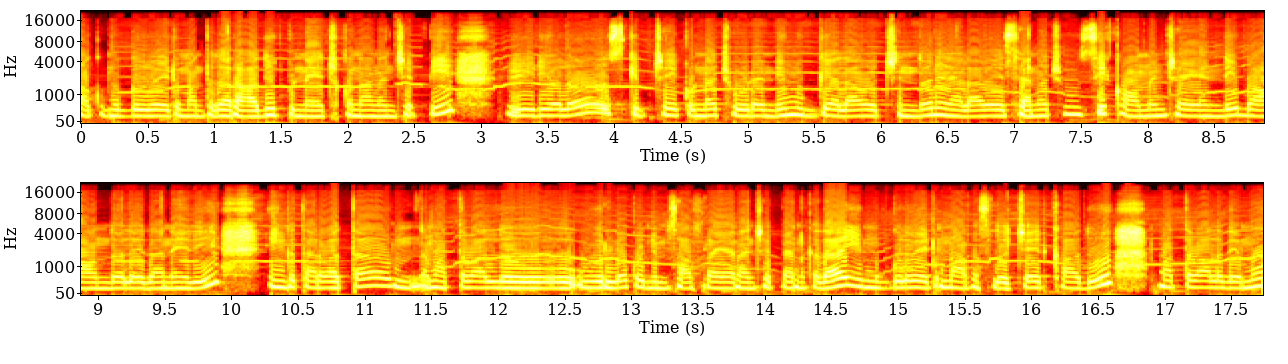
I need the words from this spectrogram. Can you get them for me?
నాకు ముగ్గులు వేయడం అంతగా రాదు. ఇప్పుడు నేర్చుకున్నానని చెప్పి వీడియోలో స్కిప్ చేయకుండా చూడండి ముగ్గు ఎలా వచ్చిందో నేను ఎలా వేసానో చూసి కామెంట్ చేయండి బాగుందో లేదా అనేది. ఇంకా తర్వాత మా అత్త వాళ్ళు ఊర్లో కొంచెం సఫర్ అయ్యారని చెప్పాను కదా ఈ ముగ్గులు వేయటం నాకు అసలు వచ్చేది కాదు. మొత్తం వాళ్ళదేమో వాళ్ళదేమో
